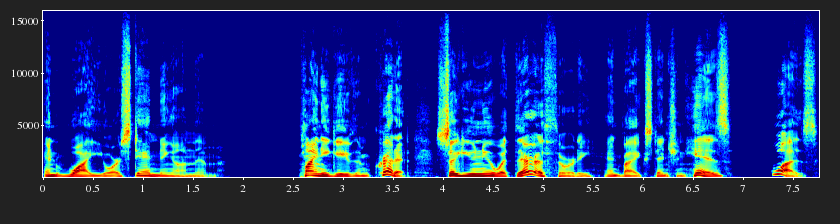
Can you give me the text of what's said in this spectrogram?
and why you are standing on them. Pliny gave them credit, so you knew what their authority, and by extension his, was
